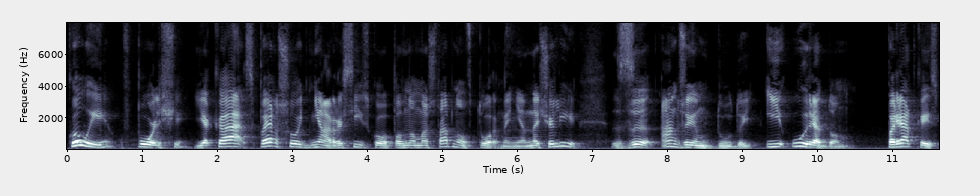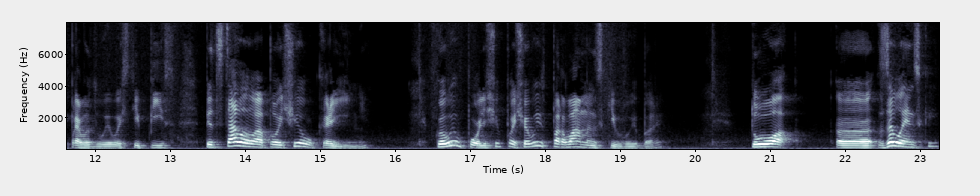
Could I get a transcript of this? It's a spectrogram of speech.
Коли в Польщі, яка з першого дня російського повномасштабного вторгнення на чолі з Анджеєм Дудою і урядом порядка і справедливості ПІС підставила плече Україні, коли в Польщі почались парламентські вибори, то е, Зеленський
